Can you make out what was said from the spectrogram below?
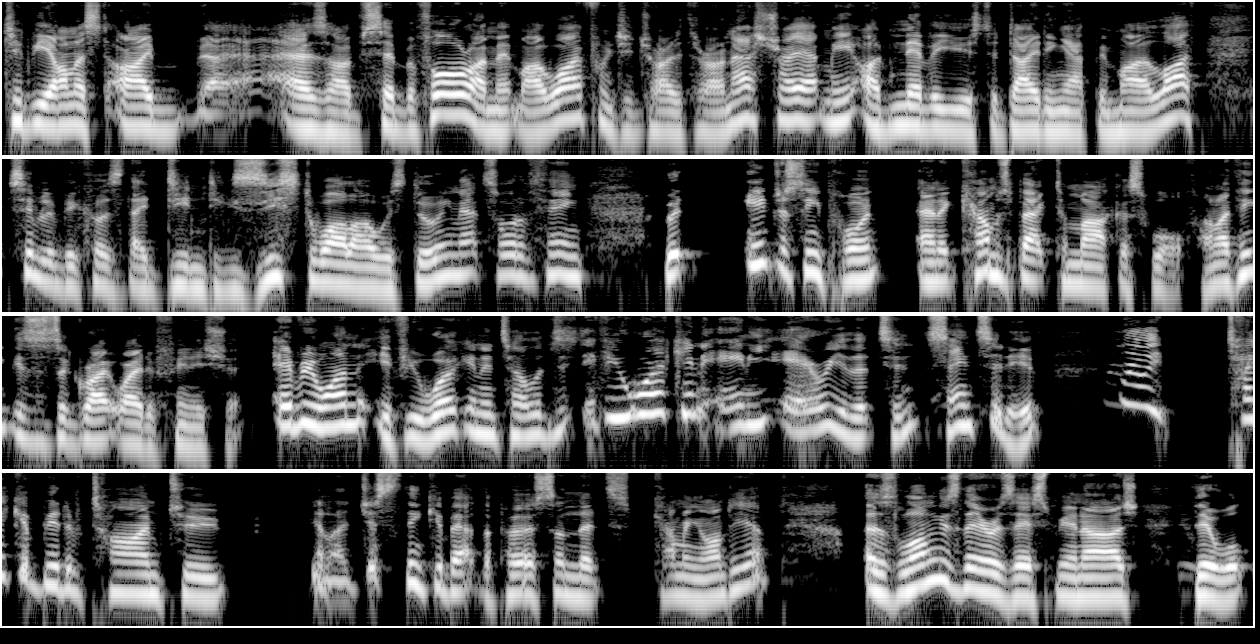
to be honest, I, uh, as I've said before, I met my wife when she tried to throw an ashtray at me. I've never used a dating app in my life simply because they didn't exist while I was doing that sort of thing. But interesting point, and it comes back to Markus Wolf, and I think this is a great way to finish it. Everyone, if you work in intelligence, if you work in any area that's sensitive, really take a bit of time to. You know, just think about the person that's coming onto you. As long as there is espionage, there will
